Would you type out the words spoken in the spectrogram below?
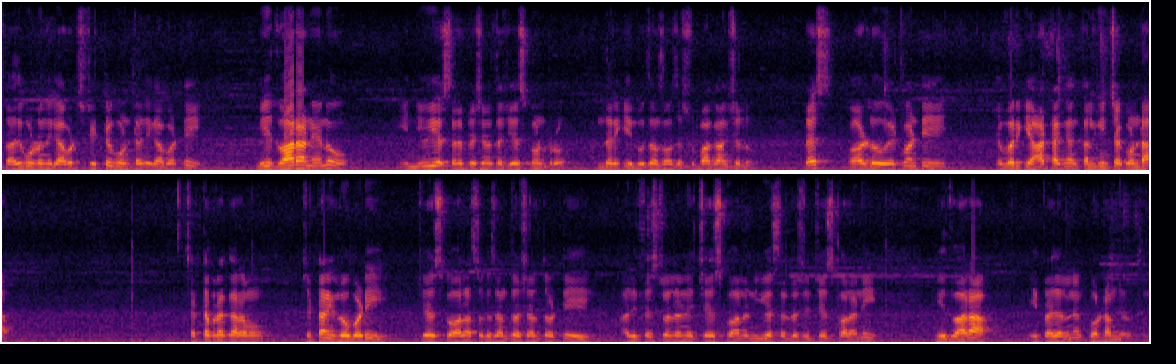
సో అది కూడా ఉంది కాబట్టి స్ట్రిక్ట్గా ఉంటుంది కాబట్టి మీ ద్వారా నేను ఈ న్యూ ఇయర్ సెలబ్రేషన్ అయితే చేసుకుంటారు. అందరికీ నూతన సంవత్సర శుభాకాంక్షలు. ప్లస్ వాళ్ళు ఎటువంటి ఎవరికి ఆటంకం కలిగించకుండా చట్ట ప్రకారము చట్టానికి లోబడి చేసుకోవాలా సుఖ సంతోషాలతోటి అది ఫెస్టివల్ అనేది చేసుకోవాలి న్యూ ఇయర్ సెలబ్రేషన్ చేసుకోవాలని మీ ద్వారా ఈ ప్రజలను కోరడం జరుగుతుంది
